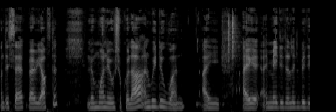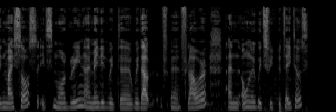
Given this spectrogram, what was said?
on dessert very often, le moelleux au chocolat, and we do one. I, I, I made it a little bit in my sauce. It's more green. I made it with, uh, without uh, flour and only with sweet potatoes.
